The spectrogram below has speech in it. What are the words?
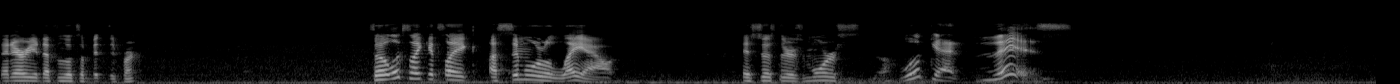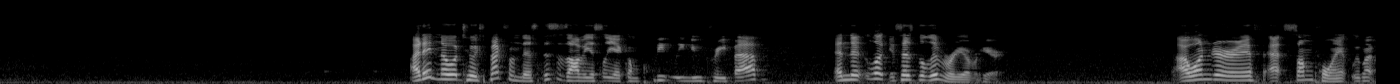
That area definitely looks a bit different. So it looks like it's like a similar layout. It's just there's more stuff. Look at this! I didn't know what to expect from this. This is obviously a completely new prefab. And the, look, it says delivery over here. I wonder if at some point we might...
